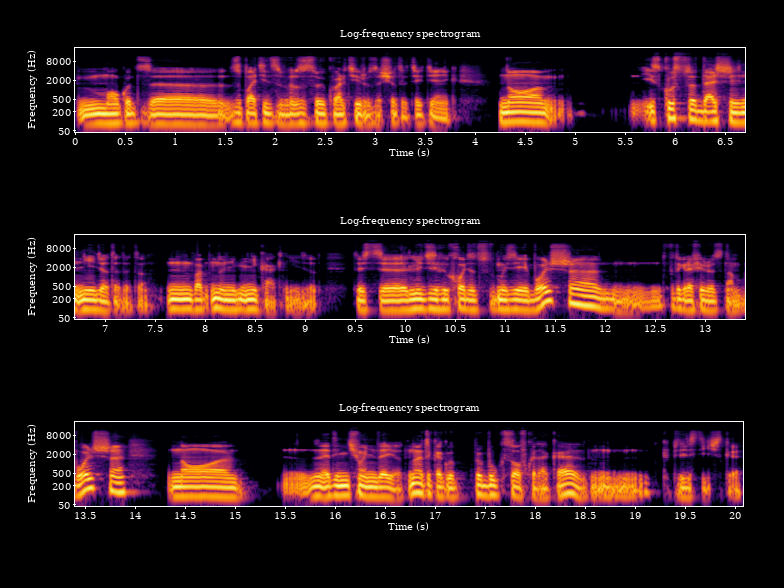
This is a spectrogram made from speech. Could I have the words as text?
могут за, заплатить за, за свою квартиру за счет этих денег. Но искусство дальше не идет от этого. Ну, никак не идет. То есть э, люди ходят в музей больше, фотографируются там больше, но это ничего не дает. Ну, это как бы пробуксовка такая капиталистическая.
